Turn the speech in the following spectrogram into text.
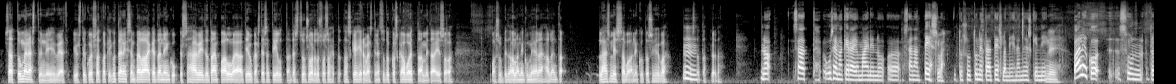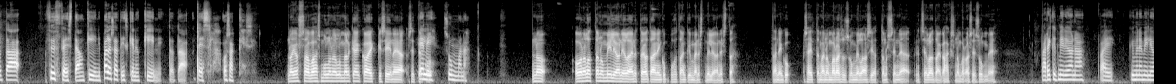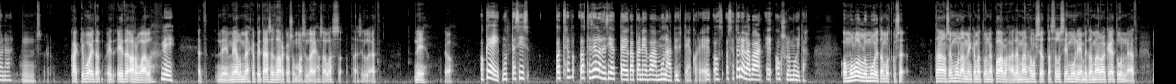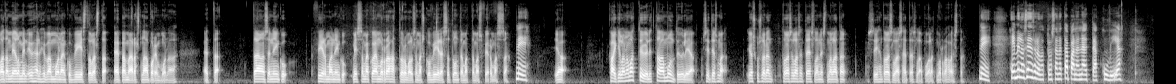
sä et tuu menestyä niin hyvin. Et just kun jos sä oot vaikka tenniksen pelaaja, ketä, niin kuin, jos sä häviit jotain palloja tiukasti ja sä tilttaa, ja sitten suoritus laskee hirveästi, niin et sä tuu koskaan voittaa mitään isoa. Vaan sulla pitää olla niin kuin mielenhallinta lähes missä vaan niin kuin tosi hyvä mm. tappiota. No sä oot useamman kerran jo maininnut ö, sanan Tesla. Sut tunnetaan Tesla-miehenä myöskin. Niin, niin. Paljonko sun tota, fyffeistä on kiinni? Paljon sä oot iskenyt kiinni tota, Tesla-osakkeisiin? No jossain vaiheessa mulla on ollut melkein kaikki siinä. Ja sitten Eli kun... summana? No, oon aloittanut miljoonilla ja nyt on jotain, niin kuin puhutaan kymmenestä miljoonista. Tai niin kuin seitsemän numeroisilla summilla on sijoittanut sinne ja nyt siellä on jotain kahdeksan numeroisia summia. Parikymmentä miljoonaa vai kymmenen miljoonaa? Mm, kaikki voi itse arvailla. Niin. Et, niin, mieluummin ehkä pitää sen tarkosumman sillä ihan salassa. Tai sillä, et, niin, joo. Okei, mutta siis oot sä sellainen sijoittaja, joka panee vaan munat yhteen koriin? Oot sä todella vaan, onko sulla muita? On mulla ollut muita, mutta kun se, tää on se muna, minkä mä tunnen parhaiten. Mä en halua sijoittaa sellaisia munia, mitä mä en oikein tunne. Et mä otan mieluummin yhden hyvän munan kuin viisi tuollaista epämääräistä naapurin munaa. Että tää on se niinku firma, niinku, missä mä koen mun rahat turvallisemmaksi kuin viidessä tuntemattomassa firmassa. Niin. Ja kaikilla on omat tyylit. Tämä on mun tyyli. Ja sitten jos mä joskus löydän toisenlaisen Teslan, niin mä laitan siihen toisenlaiseen Teslaan puolet mun rahoista. Niin. Hei, meillä on sensuroimattomassa aina tapana näyttää kuvia.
